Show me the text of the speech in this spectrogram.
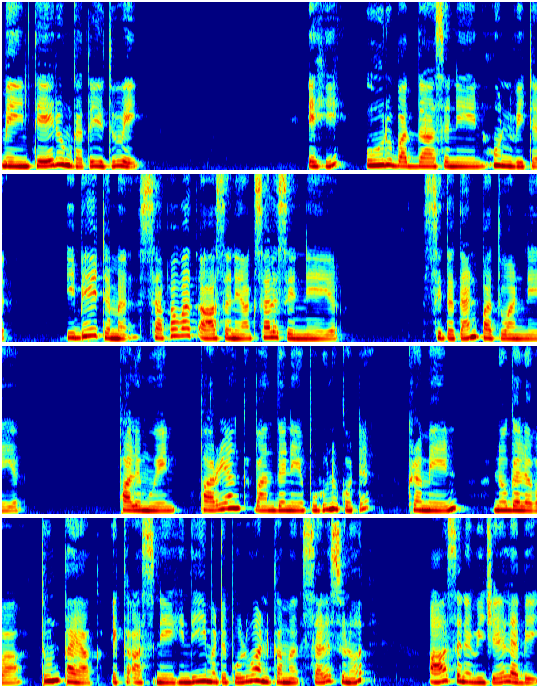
මෙයින් තේරුම් ගත යුතුය වෙයි. එහි ඌරු බද්දාසනයෙන් හුන් විට ඉබේටම සැපවත් ආසනයක් සැලසෙන්නේය. සිත තැන්පත් වන්නේය. පළමුවෙන් පර්යංක බන්ධනය පුහුණු කොට ක්‍රමෙන් නොගලවා තුන් පැයක් එක අස්නේ හිඳීමට පුළුවන්කම සැලසුනොත් ආසන විජය ලැබෙයි.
